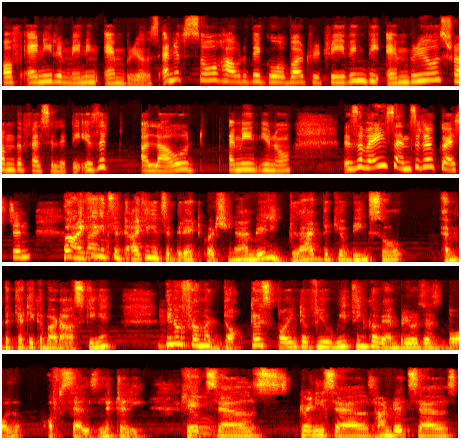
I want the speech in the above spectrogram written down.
of any remaining embryos? And if so how do they go about retrieving the embryos from the facility? Is it allowed I mean, you know, it's a very sensitive question. No, I think it's a I think it's a great question. I'm really glad that you're being so empathetic about asking it. Mm-hmm. You know, from a doctor's point of view, we think of embryos as ball of cells, literally. True. Eight cells, 20 cells, 100 cells.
